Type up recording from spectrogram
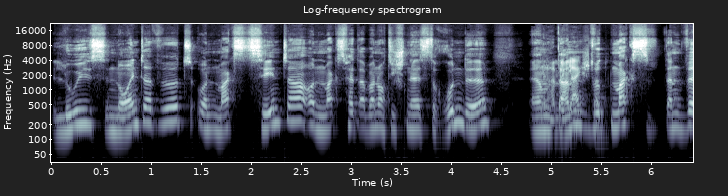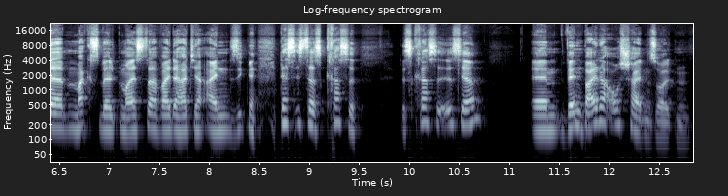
Luis Neunter wird und Max Zehnter und Max fährt aber noch die schnellste Runde, ähm, dann Gleichstand. wird Max, dann wäre Max Weltmeister, weil der hat ja einen Sieg mehr. Das ist das Krasse. Das Krasse ist ja, ähm, wenn beide ausscheiden sollten,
